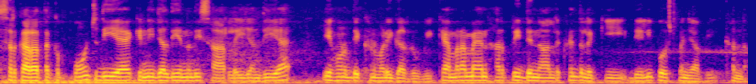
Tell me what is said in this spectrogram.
ਸਰਕਾਰਾਂ ਤੱਕ ਪਹੁੰਚਦੀ ਹੈ, ਕਿੰਨੀ ਜਲਦੀ ਇਹਨਾਂ ਦੀ ਸਾਰ ਲਈ ਜਾਂਦੀ ਹੈ, ਇਹ ਹੁਣ ਦੇਖਣ ਵਾਲੀ ਗੱਲ ਹੋਊਗੀ ਕੈਮਰਾਮੈਨ ਹਰਪ੍ਰੀਤ ਦੇ ਨਾਲ ਲਖਵਿੰਦਰ ਲੱਕੀ, ਡੇਲੀ ਪੋਸਟ, ਪੰਜਾਬੀ ਖੰਨਾ।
